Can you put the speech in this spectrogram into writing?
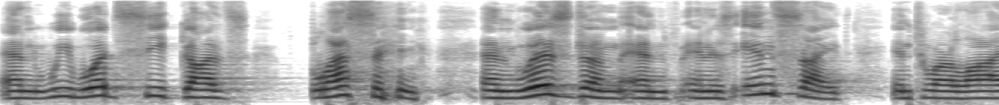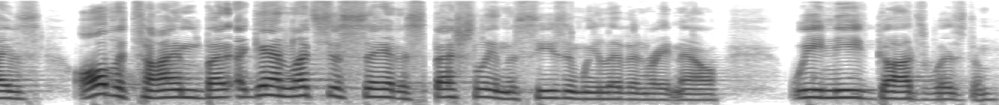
and we would seek God's blessing and wisdom and, and His insight into our lives all the time, but again, let's just say it, especially in the season we live in right now. We need God's wisdom,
